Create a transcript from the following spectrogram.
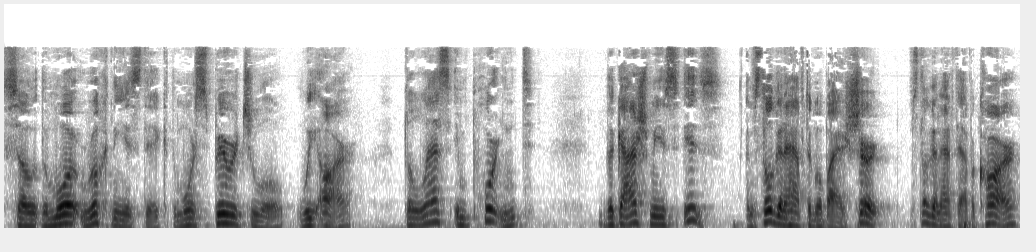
So the more Ruchniistic, the more spiritual we are, the less important the Gashmias is. I'm still going to have to go buy a shirt. I'm still going to have to have a car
